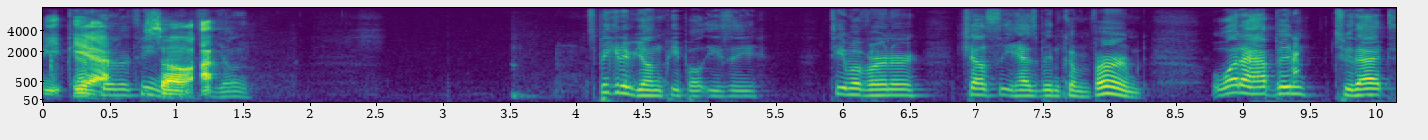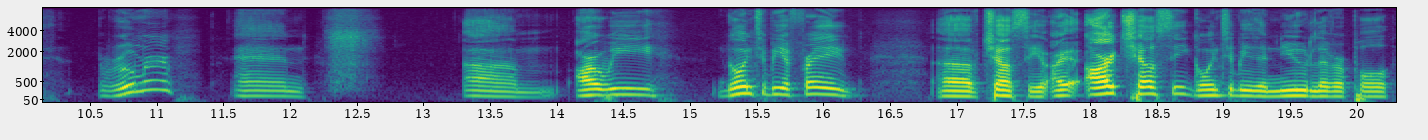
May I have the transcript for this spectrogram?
Captain yeah. team. So He's I, young. Speaking of young people, EC. Timo Werner, Chelsea has been confirmed. What happened to that rumor? And um, are we going to be afraid of Chelsea? Are, are Chelsea going to be the new Liverpool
